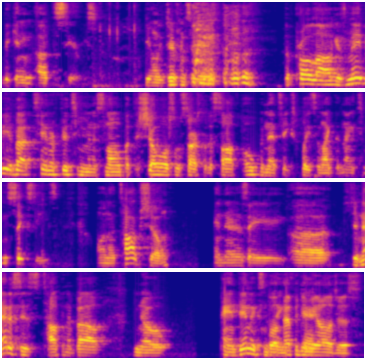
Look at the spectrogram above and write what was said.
beginning of the series. The only difference is the prologue is maybe about 10 or 15 minutes long, but the show also starts with a soft open that takes place in like the 1960s on a talk show. And there's a uh, geneticist talking about, you know, pandemics and well, things. epidemiologist.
